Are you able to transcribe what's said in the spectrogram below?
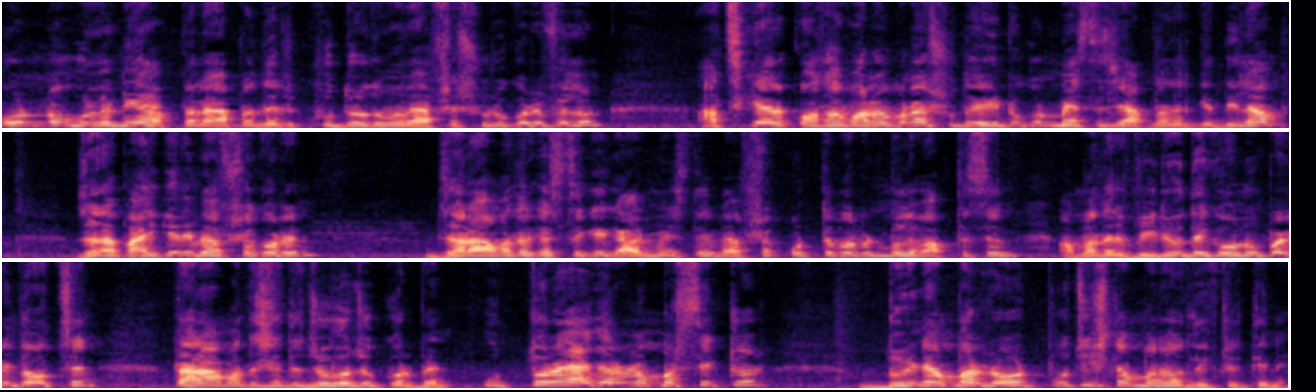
পণ্যগুলো নিয়ে আপনারা আপনাদের ক্ষুদ্রতম ব্যবসা শুরু করে ফেলুন। আজকে আর কথা বাড়াবো না, শুধু এইটুকুন মেসেজে আপনাদেরকে দিলাম। যারা পাইকারি ব্যবসা করেন, যারা আমাদের কাছ থেকে গার্মেন্টস নিয়ে ব্যবসা করতে পারবেন বলে ভাবতেছেন, আমাদের ভিডিও দেখে অনুপ্রাণিত হচ্ছেন, তারা আমাদের সাথে যোগাযোগ করবেন। উত্তরা এগারো নম্বর সেক্টর দুই নম্বর রোড পঁচিশ নম্বর হাউস লিফটের তিনে।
